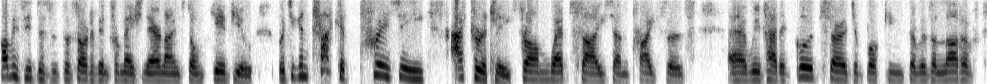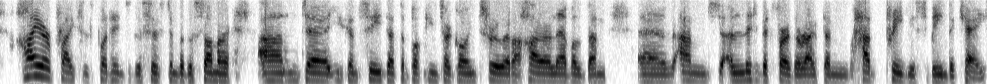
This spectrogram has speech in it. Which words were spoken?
Obviously, this is the sort of information airlines don't give you, but you can track it pretty accurately from website and prices. Uh, we've had a good surge of bookings. There was a lot of higher prices put into the system for the summer, and uh, you can see that the bookings are going through at a higher level than uh, and a little bit further out than had previously been the case.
